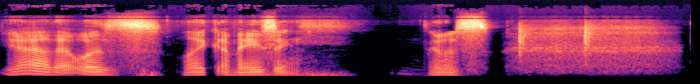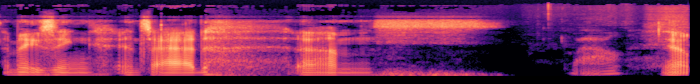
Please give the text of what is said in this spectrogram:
yeah, that was like amazing. It was amazing and sad. Um, wow. Yeah.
